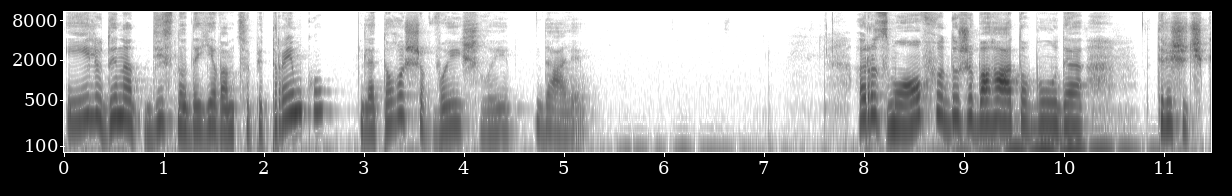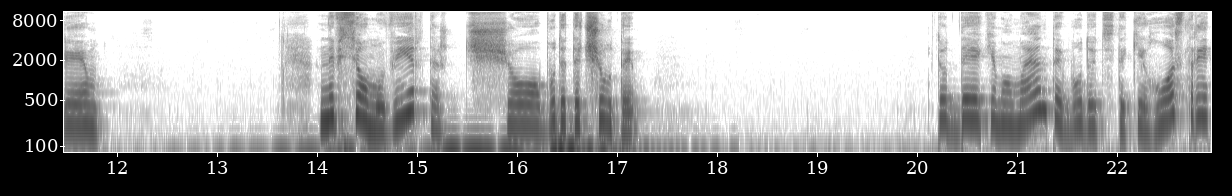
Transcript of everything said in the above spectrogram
І людина дійсно дає вам цю підтримку для того, щоб ви йшли далі. Розмов дуже багато буде, трішечки. Не всьому вірте, що будете чути. Тут деякі моменти будуть такі гострі,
